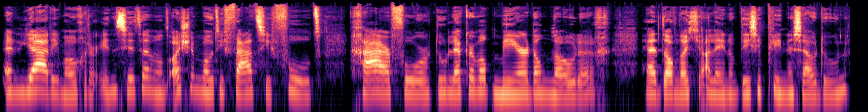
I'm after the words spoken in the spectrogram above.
En ja, die mogen erin zitten, want als je motivatie voelt, ga ervoor, doe lekker wat meer dan nodig, hè, dan dat je alleen op discipline zou doen.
